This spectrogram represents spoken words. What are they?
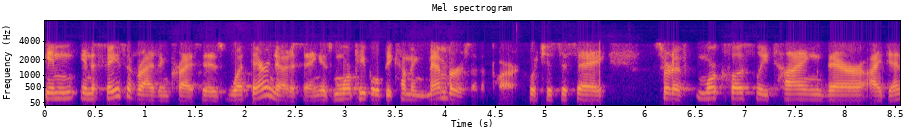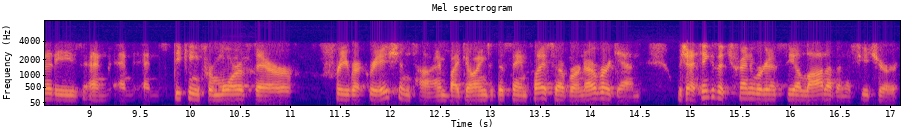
in in the face of rising prices, what they're noticing is more people becoming members of the park, which is to say, sort of more closely tying their identities and and and speaking for more of their free recreation time by going to the same place over and over again, which I think is a trend we're going to see a lot of in the future.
